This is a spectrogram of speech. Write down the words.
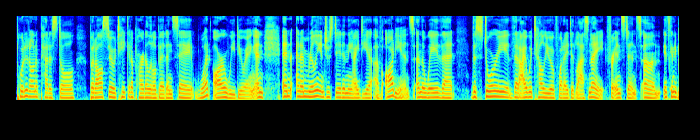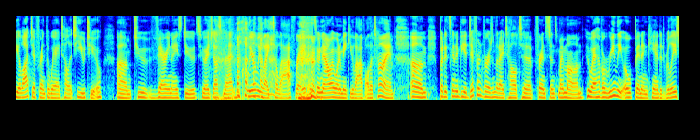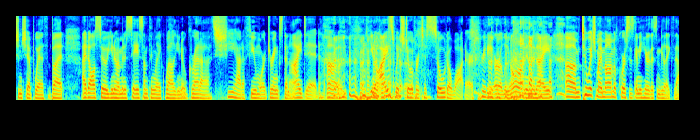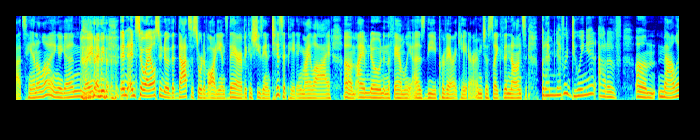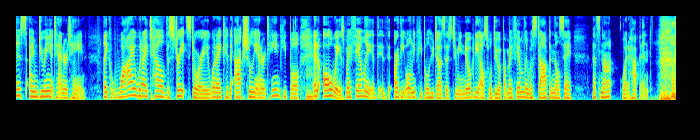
put it on a pedestal but also take it apart a little bit and say what are we doing? And and and I'm really interested in the idea of audience and the way that the story that I would tell you of what I did last night, for instance, um, it's going to be a lot different the way I tell it to you two, um, two very nice dudes who I just met who clearly like to laugh, right? And so now I want to make you laugh all the time. Um, but it's going to be a different version that I tell to, for instance, my mom, who I have a really open and candid relationship with. But I'd also, you know, I'm going to say something like, well, you know, Greta, she had a few more drinks than I did. Um, you know, I switched over to soda water pretty early on in the night. Um, to which my mom, of course, is going to hear this and be like, "That's Hannah lying again," right? I mean, and and so I also know that that's a sort of audience there because she's anticipating my lie. Um, I am known in the family as the prevaricator. I'm just like the nonsense, but I'm never doing it out of um, malice. I'm doing it to entertain. Like, why would I tell the straight story when I could actually entertain people? And always, my family th- th- are the only people who does this to me. Nobody else will do it, but my family will stop and they'll say, "That's not what happened,"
